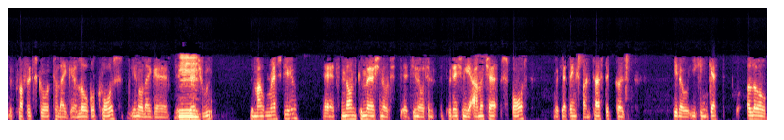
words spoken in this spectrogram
the profits go to like a local cause. You know, like a, a mm. church route, the mountain rescue. Uh, it's non-commercial. It's, it's you know, it's a traditionally amateur sport, which I think is fantastic because you know you can get although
